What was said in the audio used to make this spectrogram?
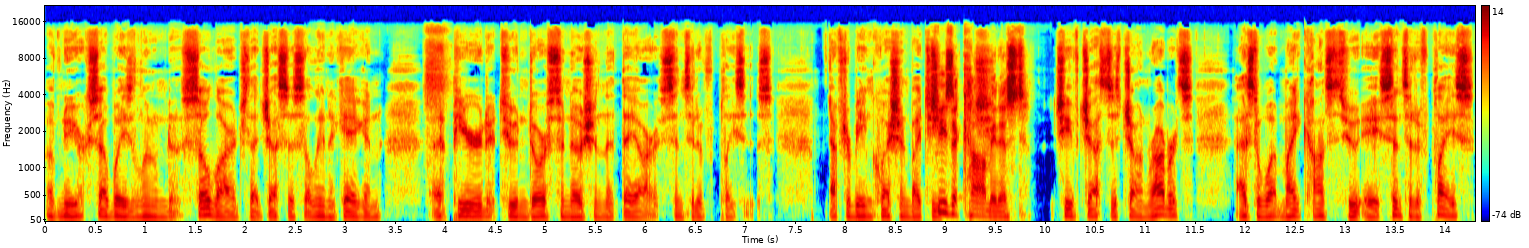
of New York subways loomed so large that Justice Elena Kagan appeared to endorse the notion that they are sensitive places. After being questioned by Chief, She's a communist. Chief Justice John Roberts as to what might constitute a sensitive place,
